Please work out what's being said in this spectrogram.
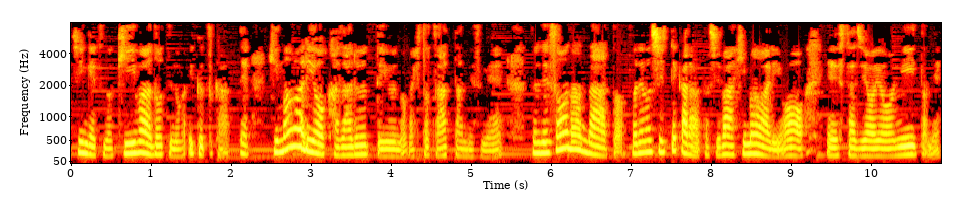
新月のキーワードっていうのがいくつかあって、ひまわりを飾るっていうのが一つあったんですね。それでそうなんだと、それを知ってから私はひまわりを、えー、スタジオ用にとね、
